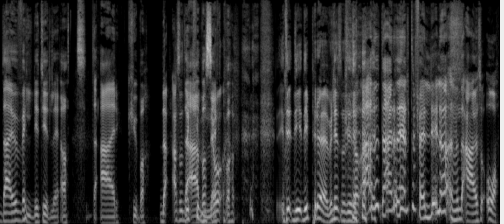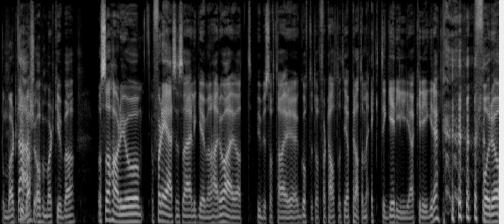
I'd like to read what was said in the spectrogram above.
det er jo veldig tydelig at det er Cuba. Det, altså, Det, det, er basert jo på de, de, prøver liksom å si sånn ah, Det der er helt tilfeldig. Men det er jo så åpenbart Det Cuba. er så åpenbart Cuba. Og så har du jo For det jeg syns er litt gøy med det her òg, er jo at Ubisoft har gått ut og fortalt at de har prata med ekte geriljakrigere. For å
